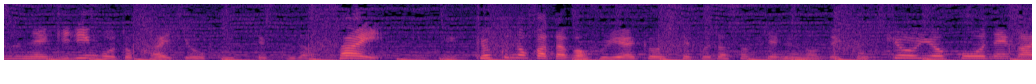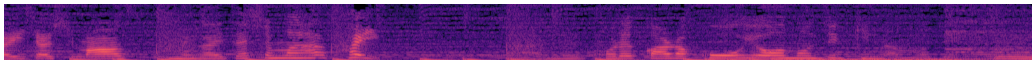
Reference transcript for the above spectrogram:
ずネギリンゴと書いて送ってください。えー局の方が振り分けをしてくださっているので、ご協力お願いいたします。お願いいたします。はい。じゃあね、これから紅葉の時期なので、うん。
